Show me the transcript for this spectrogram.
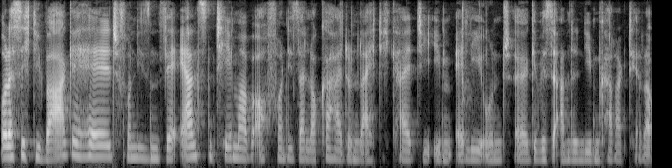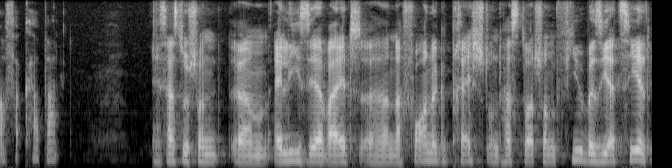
oder sich die Waage hält von diesem sehr ernsten Thema, aber auch von dieser Lockerheit und Leichtigkeit, die eben Ellie und äh, gewisse andere Nebencharaktere auch verkörpern. Jetzt hast du schon ähm, Ellie sehr weit äh, nach vorne geprescht und hast dort schon viel über sie erzählt.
